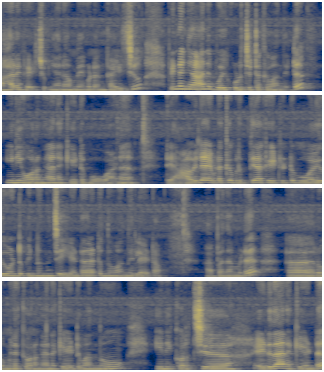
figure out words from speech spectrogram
ആഹാരം കഴിച്ചു. ഞാനും അമ്മയും കൂടെ അങ്ങ് കഴിച്ചു. പിന്നെ ഞാൻ പോയി കുളിച്ചിട്ടൊക്കെ വന്നിട്ട് ഇനി ഉറങ്ങാനൊക്കെ ആയിട്ട് പോവാണ്. രാവിലെ ഇവിടെയൊക്കെ വൃത്തിയാക്കി ഇട്ടിട്ട് പോയതുകൊണ്ട് പിന്നെ ഒന്നും ചെയ്യേണ്ടതായിട്ടൊന്നും വന്നില്ല കേട്ടോ. അപ്പോൾ നമ്മൾ റൂമിലൊക്കെ ഉറങ്ങാനൊക്കെ ആയിട്ട് വന്നു. ഇനി കുറച്ച് എഴുതാനൊക്കെ ഉണ്ട്.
